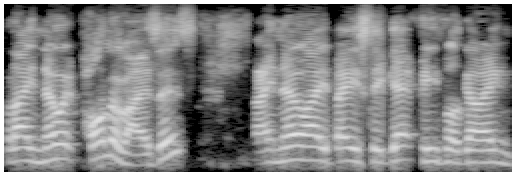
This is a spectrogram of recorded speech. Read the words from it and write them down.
but I know it polarizes. I know I basically get people going,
